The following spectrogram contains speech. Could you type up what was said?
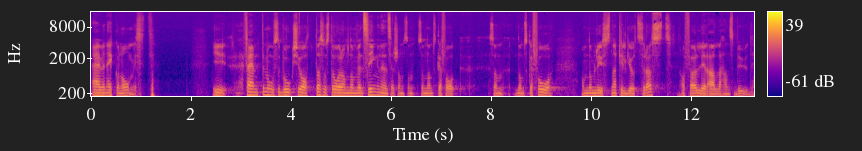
även ekonomiskt. I femte Mosebok 28 så står det om de välsignelser som, som, som, de ska få, som de ska få om de lyssnar till Guds röst och följer alla hans bud.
